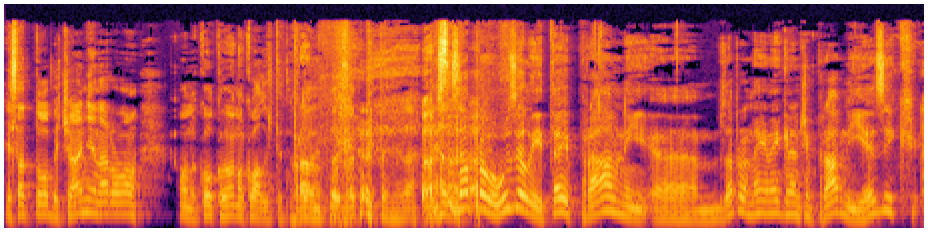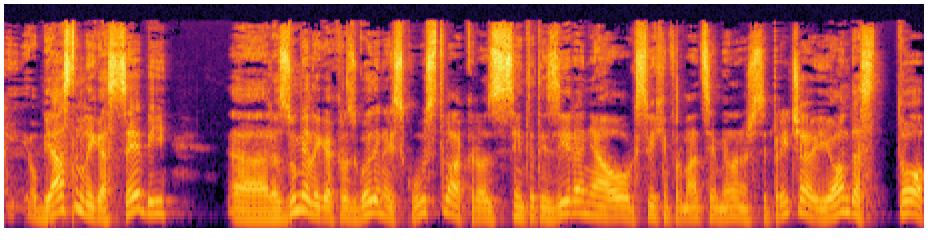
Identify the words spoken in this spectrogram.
E sad to obećanje, naravno, ono, koliko je ono kvalitetno, to, je- to je sad pitanje, da. Vi ste zapravo uzeli taj pravni, zapravo na neki način pravni jezik, objasnili ga sebi, razumjeli ga kroz godine iskustva, kroz sintetiziranja ovog svih informacija Milana što se pričaju i onda to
